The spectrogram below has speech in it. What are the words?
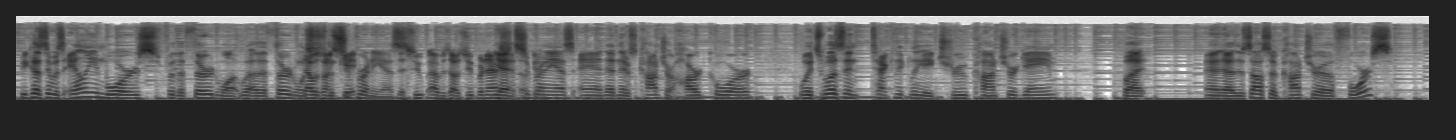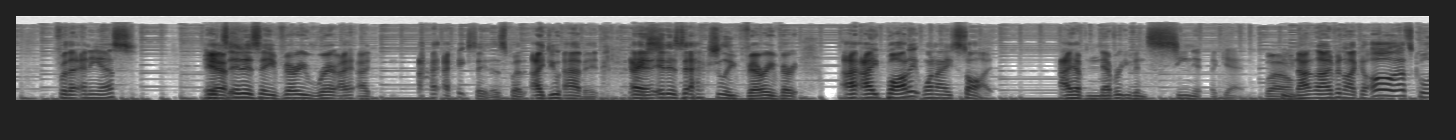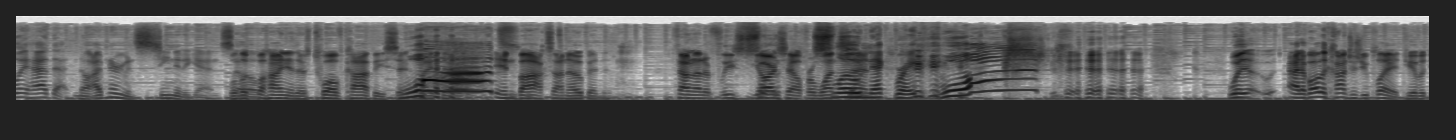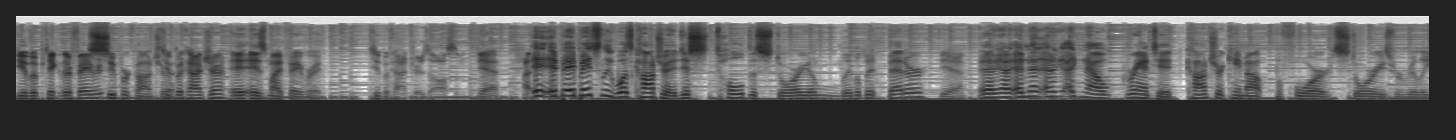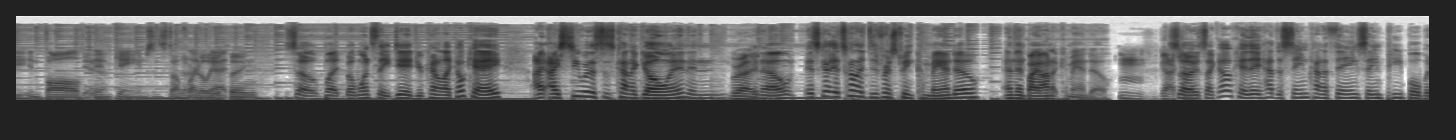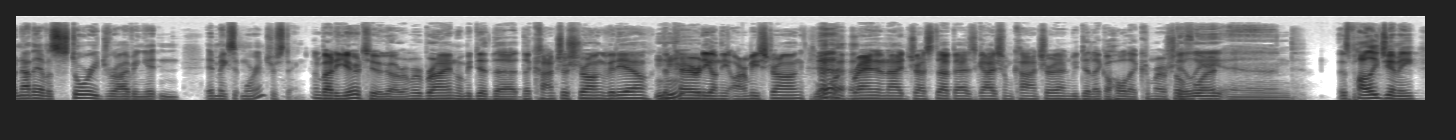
because it was Alien Wars for the third one. Well, the third one That was, was the on Super NES. The Super, I was on Super NES. yeah, Okay. Super NES, and then there's Contra Hardcore, which wasn't technically a true Contra game, but and, uh, there's also Contra Force for the NES. Yes. It's, it is a very rare. I, I I hate to say this, but I do have it, Nice. and it is actually very very. I, I bought it when I saw it. I have never even seen it again. Wow. Not, not even like, oh, that's cool. They had that. No, I've never even seen it again. So. Well, look behind you. There's 12 copies sitting right in box unopened. Found at a flea yard sale for one Slow cent. neck break. what? Well, out of all the Contras you played, do you have a, do you have a particular favorite? Super Contra. Super Contra. It is my favorite. Super Contra is awesome. Yeah, it, it, it basically was Contra. It just told the story a little bit better. Yeah. Uh, and, and, and, like, now, granted, Contra came out before stories were really involved Yeah. in games and stuff Not like really that. a thing. So, but but once they did, you're kind of like, okay, I, I see where this is kind of going, and Right. you know, it's got- it's kind of like the difference between Commando and then Bionic Commando. Mm, gotcha. So it's like, okay, they had the same kind of thing, same people, but now they have a story driving it, and it makes it more interesting. about a year or two ago, remember Brian when we did the the Contra Strong video, the Mhm. parody on the Army Strong? Yeah. Brandon and I dressed up as guys from Contra, and we did like a whole like commercial for Billy it. and It's probably Jimmy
